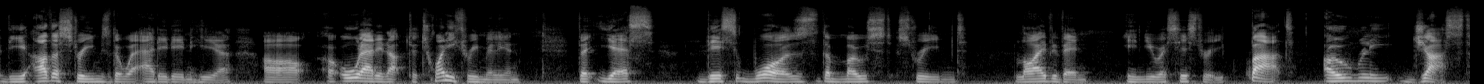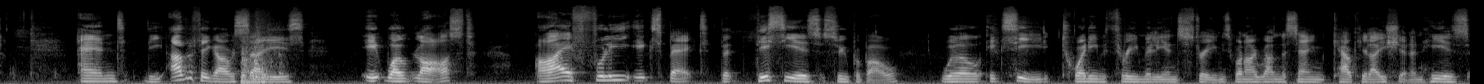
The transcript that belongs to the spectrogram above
the other streams that were added in here are, are all added up to 23 million, that yes, this was the most streamed live event in US history, but only just. And the other thing I will say is it won't last. I fully expect that this year's Super Bowl will exceed 23 million streams when I run the same calculation. And here's,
